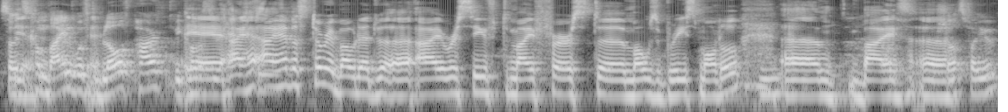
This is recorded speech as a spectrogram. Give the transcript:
So it's combined with the blow off part because you Yeah, have I, ha- I have a story about that. Uh, I received my first uh, Moze Breeze model um, by uh, shots for you.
